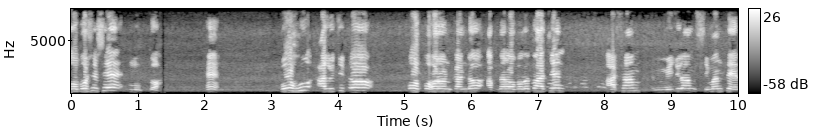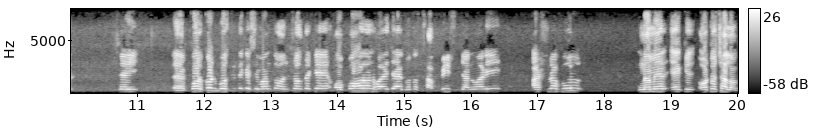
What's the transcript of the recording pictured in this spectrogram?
অবশেষে মুক্ত হ্যাঁ। বহু আলোচিত অপহরণ কাণ্ড আপনারা অবগত আছেন। আসাম, মিজোরাম সীমান্তের সেই কর্কট বস্তি থেকে সীমান্ত অঞ্চল থেকে অপহরণ হয়ে যায় গত ছাব্বিশ জানুয়ারি আশরাফুল নামের এক অটো চালক।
